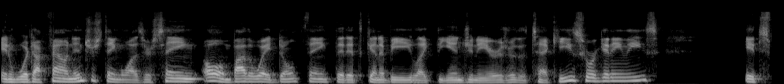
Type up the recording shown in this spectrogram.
And what I found interesting was they're saying, "Oh, and by the way, don't think that it's going to be like the engineers or the techies who are getting these it's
